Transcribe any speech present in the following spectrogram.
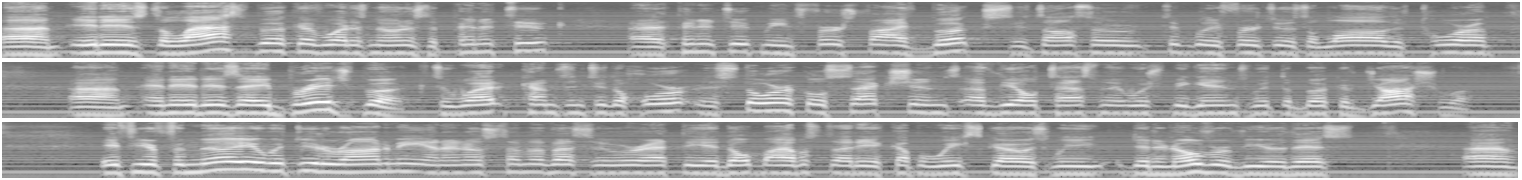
Um, it is the last book of what is known as the Pentateuch. Uh, Pentateuch means first five books. It's also typically referred to as the law, of the Torah. Um, and it is a bridge book to what comes into the historical sections of the Old Testament, which begins with the book of Joshua. If you're familiar with Deuteronomy, and I know some of us who were at the adult Bible study a couple weeks ago as we did an overview of this, um,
